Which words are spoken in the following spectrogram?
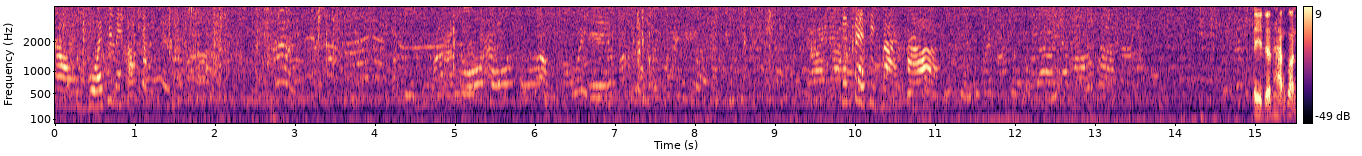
เอาบวยใช่ไหมคะเป็น80 บาทค่ะ นี่เดี๋ยวถามก่อน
